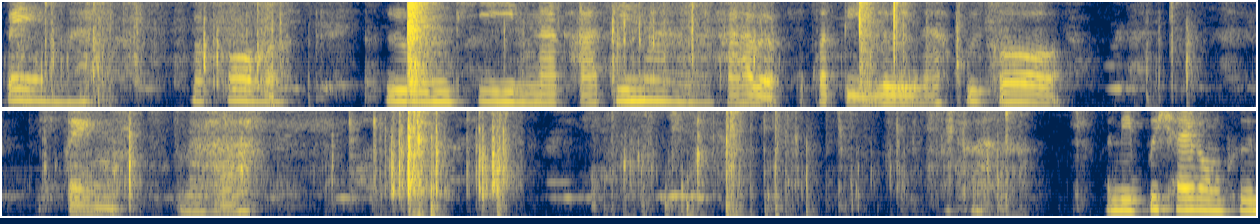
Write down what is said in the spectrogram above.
แป้งนะ แล้วก็ลงครีมนะคะที่หน้านะคะแบบปกติเลยนะ ปุ้ยก็แต่งนะคะ วันนี้ปุ้ยใช้รองพื้น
